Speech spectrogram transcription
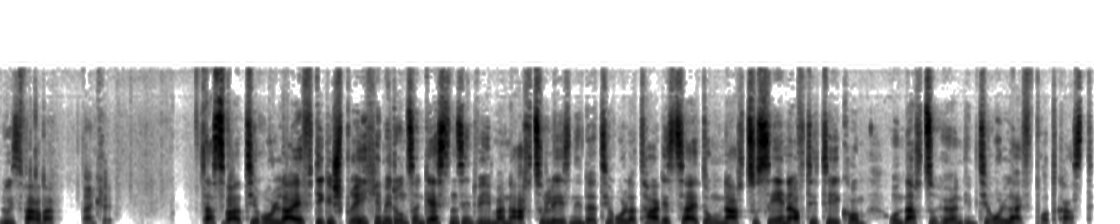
Luis Farner. Danke. Das war Tirol Live. Die Gespräche mit unseren Gästen sind wie immer nachzulesen in der Tiroler Tageszeitung, nachzusehen auf tt.com und nachzuhören im Tirol Live Podcast.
